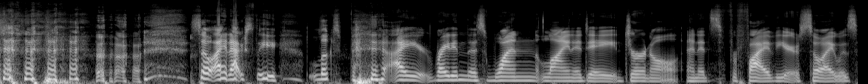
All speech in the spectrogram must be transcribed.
so I had actually looked, I write in this one line a day journal and it's for five years. So I was,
